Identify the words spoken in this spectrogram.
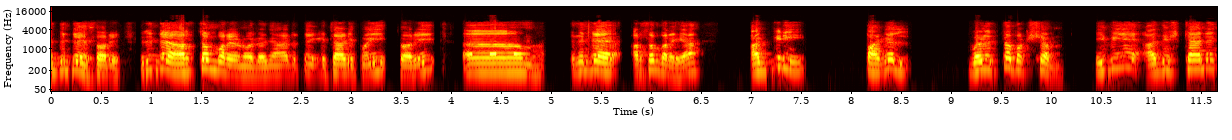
ഇതിന്റെ സോറി ഇതിന്റെ അർത്ഥം പറയണമല്ലോ. ഞാൻ അടുത്തേക്ക് ചാടിപ്പോയി. സോറി ഇതിന്റെ അർത്ഥം പറയാ അഗ്നി പകൽ വെളുത്ത പക്ഷം ഇവയെ അധിഷ്ഠാനം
